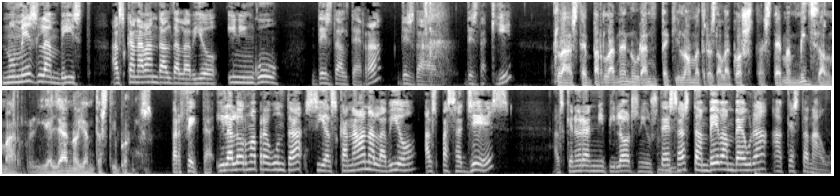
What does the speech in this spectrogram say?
només l'han vist els que anaven dalt de l'avió i ningú des del terra? Des de des d'aquí? Clar, estem parlant a 90 quilòmetres de la costa, estem enmig del mar i allà no hi ha testimonis. Perfecte. I la Lorma pregunta si els que anaven a l'avió, els passatgers, els que no eren ni pilots ni hostesses, Mhm. també van veure aquesta nau.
